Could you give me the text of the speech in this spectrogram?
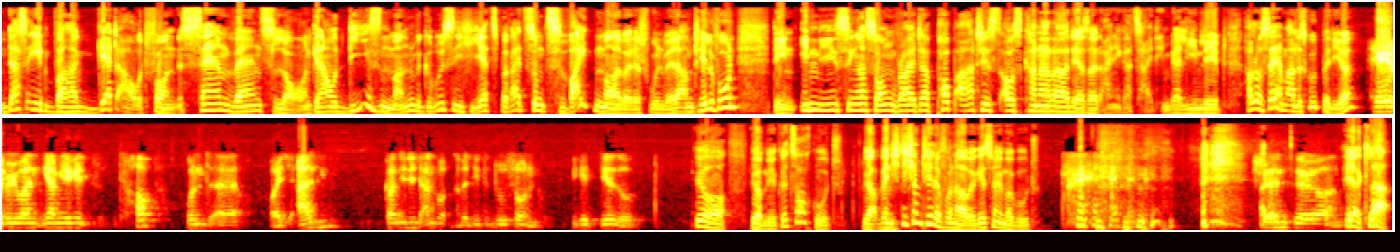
Das eben war Get Out von Sam Vance Law. Und genau diesen Mann begrüße ich jetzt bereits zum zweiten Mal bei der Schwulen Welle am Telefon. Den Indie-Singer-Songwriter, Pop-Artist aus Kanada, der seit einiger Zeit in Berlin lebt. Hallo Sam, alles gut bei dir? Hey everyone, ja mir geht's top und äh, euch allen konnte ich nicht antworten, aber du schon. Wie geht's dir so? Ja, ja, mir geht's auch gut. Ja, wenn ich dich am Telefon habe, geht's mir immer gut. Schön zu hören. Ja, klar.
